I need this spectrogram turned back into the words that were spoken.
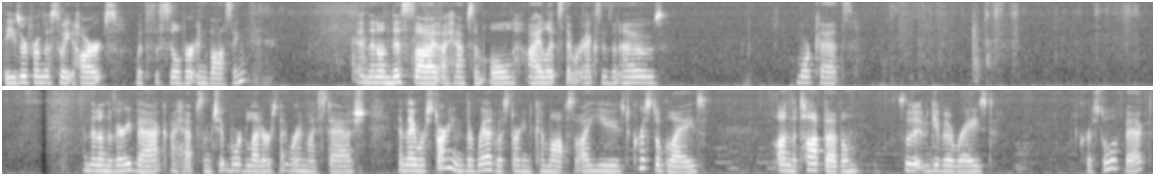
These are from the Sweethearts with the silver embossing. And then on this side, I have some old eyelets that were X's and O's. More cuts. And then on the very back, I have some chipboard letters that were in my stash. And they were starting, the red was starting to come off, so I used crystal glaze on the top of them so that it would give it a raised crystal effect.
